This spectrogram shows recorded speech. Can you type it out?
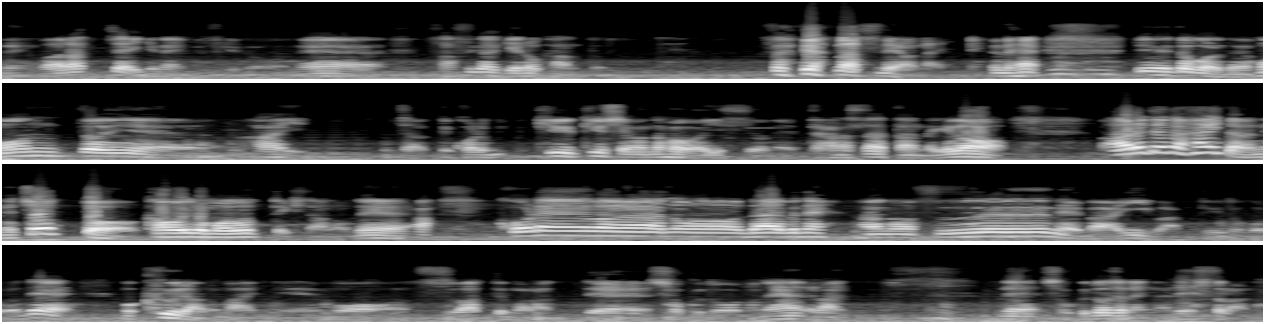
ね、笑っちゃいけないんですけどね、さすがゲロカントリー。そういう話ではない。ね。っていうところで、本当にね、入っちゃって、これ、救急車呼んだ方がいいっすよねって話だったんだけど、ある程度吐いたらね、ちょっと顔色戻ってきたので、あ、これは、あの、だいぶね、あの、涼めばいいわっていうところで、もうクーラーの前にね、もう座ってもらって、食堂のね、ランで、食堂じゃないな、レストランの。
